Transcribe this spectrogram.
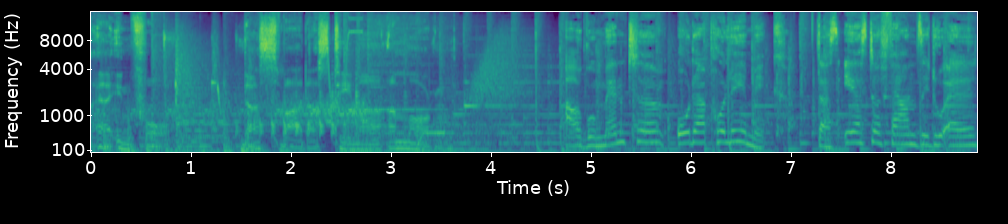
HR Info. Das war das Thema am Morgen. Argumente oder Polemik. Das erste Fernsehduell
